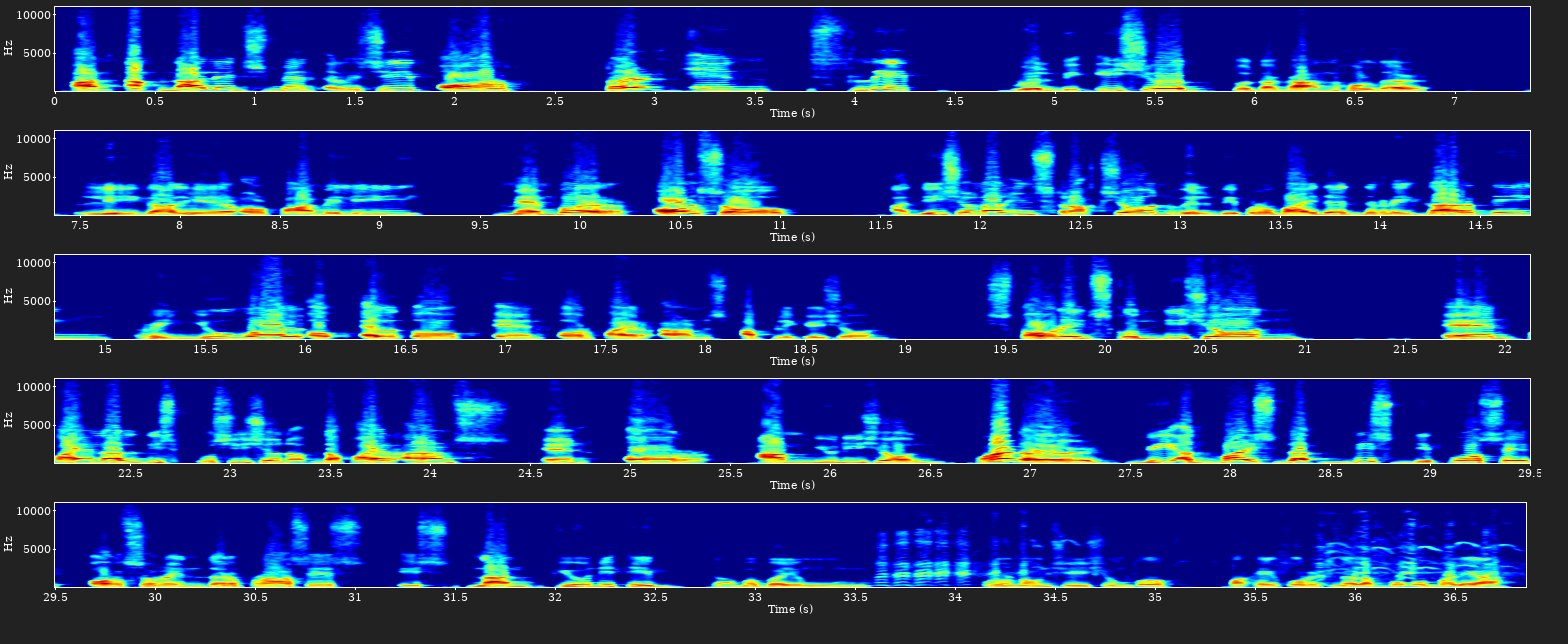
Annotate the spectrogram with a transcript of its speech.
an acknowledgement receipt or turn-in slip will be issued to the gun holder, legal heir or family member. Also, additional instruction will be provided regarding renewal of LTOP and or firearms application, storage condition, and final disposition of the firearms and or ammunition. Further, be advised that this deposit or surrender process is non-punitive. Tama ba yung pronunciation ko? Pakicorrect na lang po kung mali ha.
